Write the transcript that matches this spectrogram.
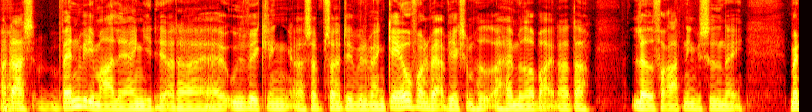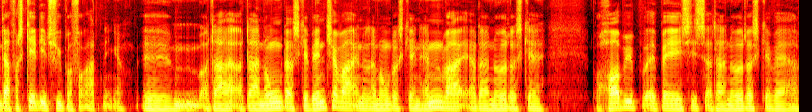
ja. der er vanvittigt meget læring i det, og der er udvikling, og så, så det vil være en gave for enhver virksomhed at have medarbejdere, der laver forretning ved siden af. Men der er forskellige typer forretninger, øhm, og, der, og der er nogen, der skal venturevejen, og der er nogen, der skal en anden vej, og der er noget, der skal hobbybasis, og der er noget, der skal være,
